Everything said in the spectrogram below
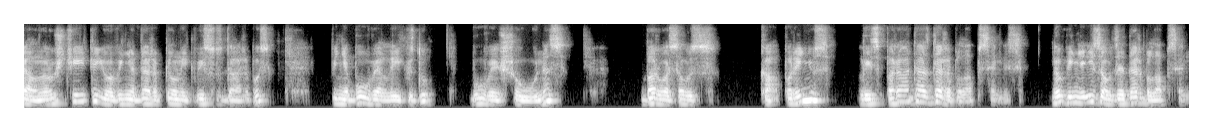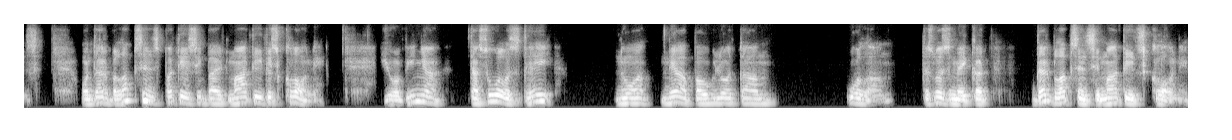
pelnušķīta, jo viņa dara pilnīgi visus darbus. Viņa būvē līgstu, būvē šūnas, baro savus kāpuriņus, līdz parādās darba lapsenes. Nu, viņa izaudzē darba lapsenes, un darba lapsenes patiesībā ir mātītes kloni, jo viņa tās olas dēļ no neapaugļotām olām. Tas nozīmē, ka darba lapsenes ir mātītes kloni.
